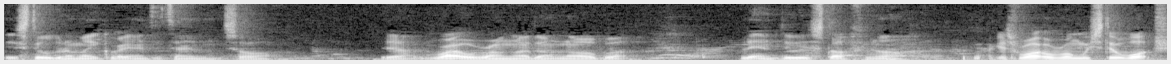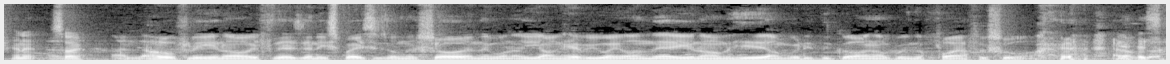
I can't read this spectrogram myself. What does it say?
it's still gonna make great entertainment. So yeah, right or wrong, I don't know, but let him do his stuff, you know. I guess right or wrong, we still watch, innit? So and hopefully, you know, if there's any spaces on the show and they want a young heavyweight on there, you know, I'm here, I'm ready to go, and I'll bring the fire for sure. and, yes. I've got,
